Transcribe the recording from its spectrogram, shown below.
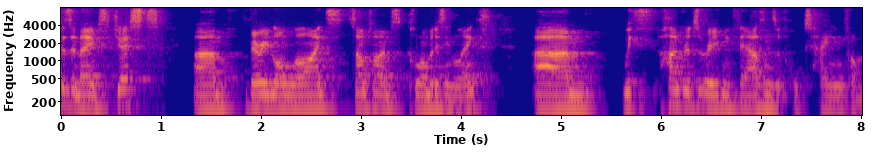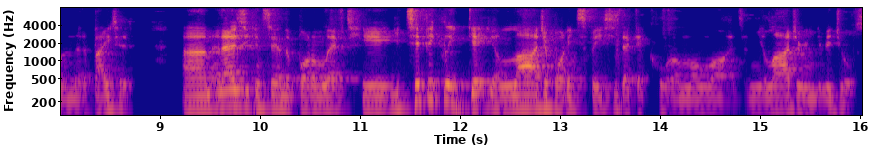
as the name suggests, um, very long lines, sometimes kilometres in length, um, with hundreds or even thousands of hooks hanging from them that are baited. Um, and as you can see on the bottom left here, you typically get your larger bodied species that get caught on long lines and your larger individuals.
